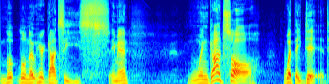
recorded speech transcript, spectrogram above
little, little note here, God sees. Amen. When God saw what they did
